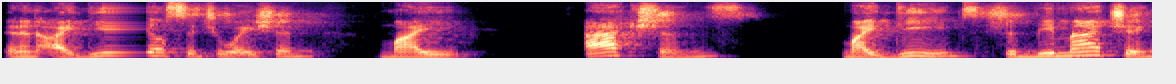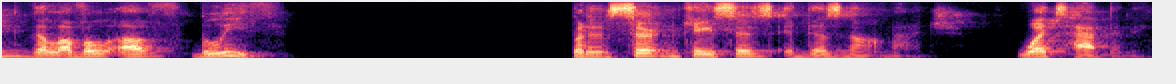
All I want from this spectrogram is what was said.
in an ideal situation, my actions, my deeds should be matching the level of belief. But in certain cases, it does not match. What's happening?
